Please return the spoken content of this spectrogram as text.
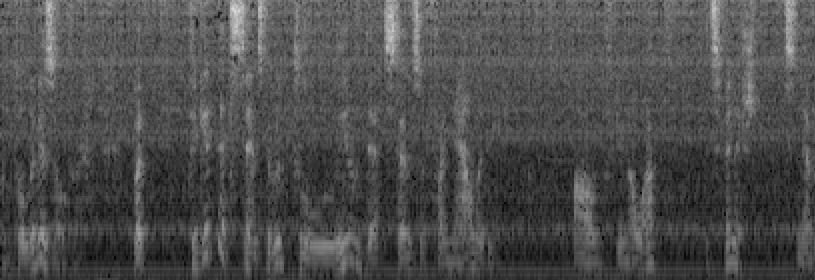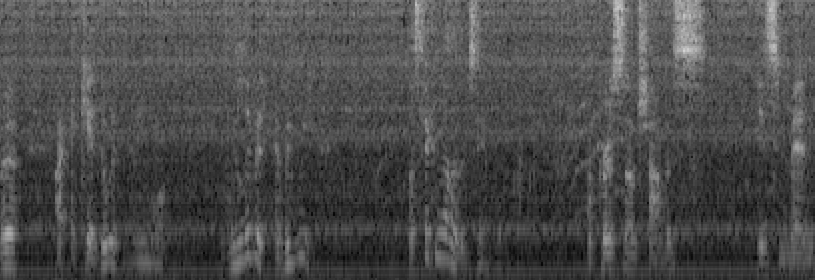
until it is over. But to get that sense, to, to live that sense of finality, of you know what, it's finished. It's never. I, I can't do it anymore. We live it every week. Let's take another example. A person on Shabbos is meant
